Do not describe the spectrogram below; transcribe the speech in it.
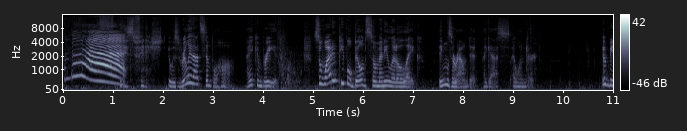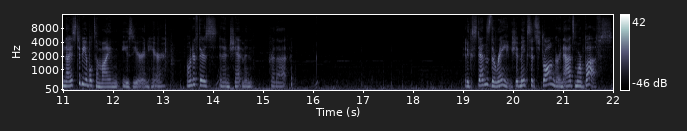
come back. is finished. It was really that simple, huh? Now you can breathe. So why do people build so many little like things around it? I guess. I wonder. It would be nice to be able to mine easier in here. I wonder if there's an enchantment for that. It extends the range. It makes it stronger and adds more buffs.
